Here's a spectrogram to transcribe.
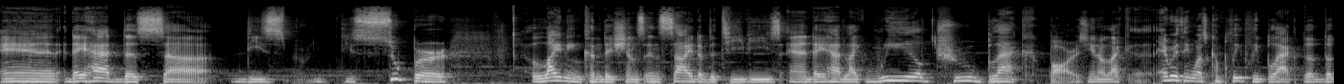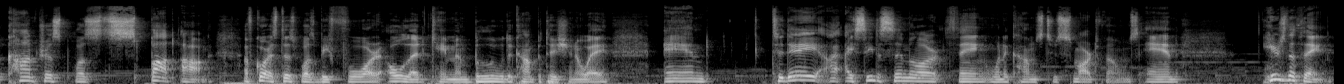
and they had this uh, these these super lighting conditions inside of the TVs and they had like real true black bars you know like uh, everything was completely black. The the contrast was spot on. Of course this was before OLED came and blew the competition away. And today I, I see the similar thing when it comes to smartphones. And here's the thing.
